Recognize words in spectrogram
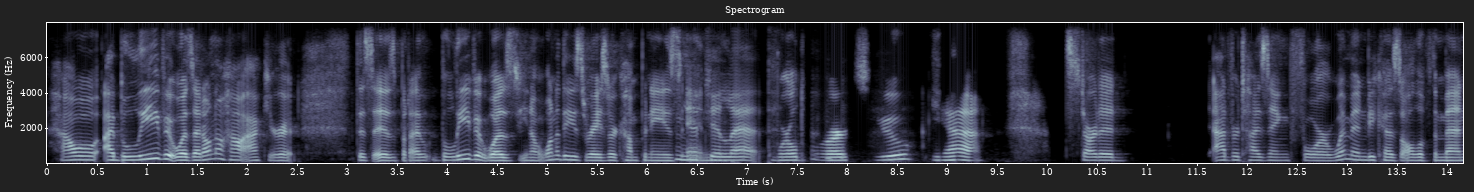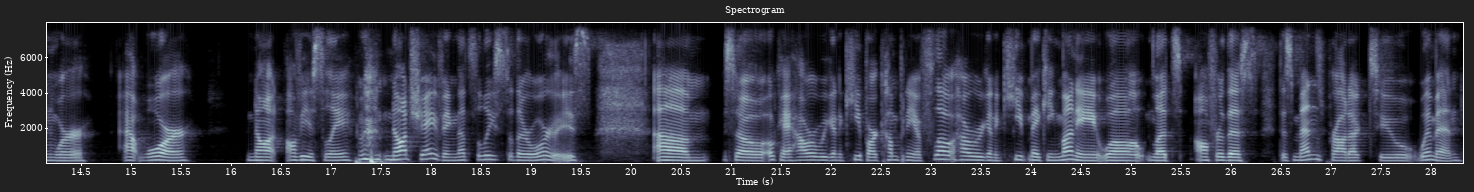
how I believe it was, I don't know how accurate this is, but I believe it was, you know, one of these razor companies yeah, in Gillette. World War II. Yeah started advertising for women because all of the men were at war not obviously not shaving that's the least of their worries. Um, so okay how are we going to keep our company afloat? How are we going to keep making money? Well let's offer this this men's product to women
